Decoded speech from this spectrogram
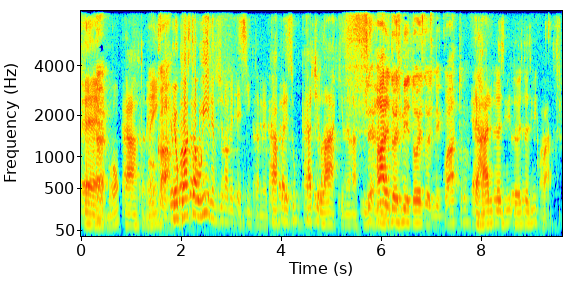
É, é. bom carro também. Bom carro. Eu gosto da Williams de 95 também. O carro parecia um Cadillac, né? Na Ferrari 2002, 2004. Ferrari 2002, 2004.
